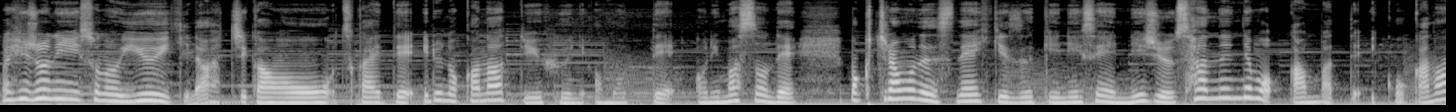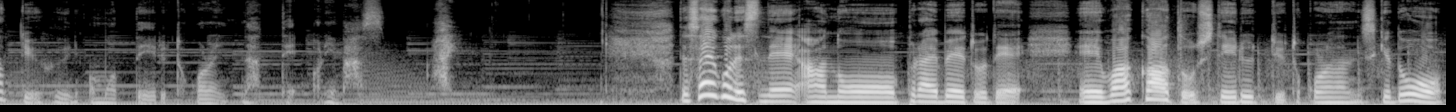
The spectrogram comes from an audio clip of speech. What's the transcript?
まあ、非常にその有意義な時間を使えているのかなっていうふうに思っておりますので、まあ、こちらもですね、引き続き2023年でも頑張っていこうかなっていうふうに思っているところになっております。はい。で、最後ですね、あの、プライベートで、えー、ワークアウトをしているっていうところなんですけど、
